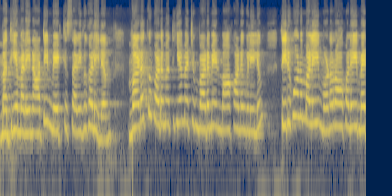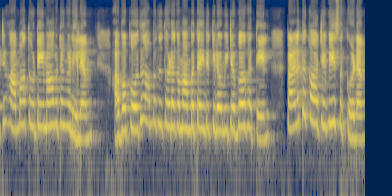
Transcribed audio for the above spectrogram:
மத்திய மலைநாட்டின் மேற்கு சரிவுகளிலும் வடக்கு வடமத்திய மற்றும் வடமேல் மாகாணங்களிலும் திருகோணமலை மொனராகலை மற்றும் அம்மாத்தோட்டை மாவட்டங்களிலும் அவ்வப்போது ஐம்பது தொடக்கம் ஐம்பத்தைந்து கிலோமீட்டர் வேகத்தில் பலத்த காற்று வீசக்கூடும்.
